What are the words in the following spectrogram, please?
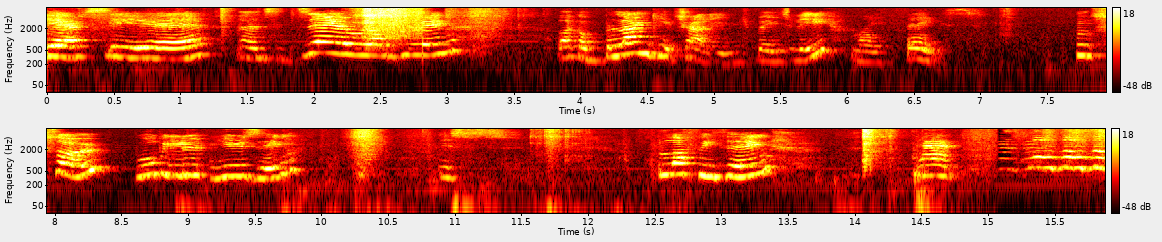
FT here, and today we are doing like a blanket challenge, basically. My face. And so we'll be using this fluffy thing. It's all about the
